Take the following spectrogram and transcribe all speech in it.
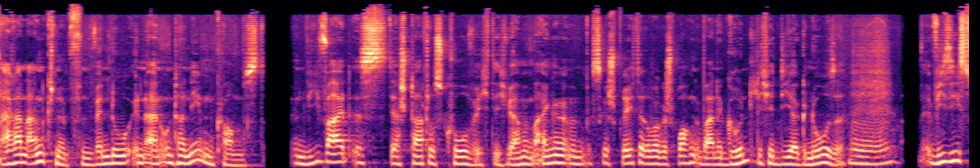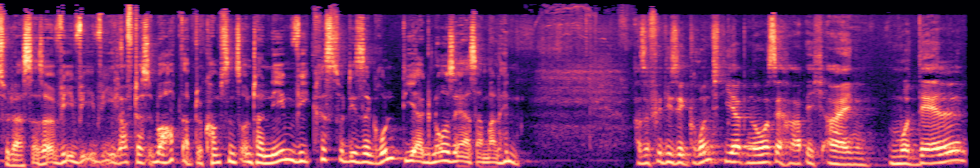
Daran anknüpfen, wenn du in ein Unternehmen kommst, inwieweit ist der Status quo wichtig? Wir haben im Eingang des Gesprächs darüber gesprochen, über eine gründliche Diagnose. Mhm. Wie siehst du das? Also wie, wie, wie läuft das überhaupt ab? Du kommst ins Unternehmen, wie kriegst du diese Grunddiagnose erst einmal hin? Also für diese Grunddiagnose habe ich ein Modell,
